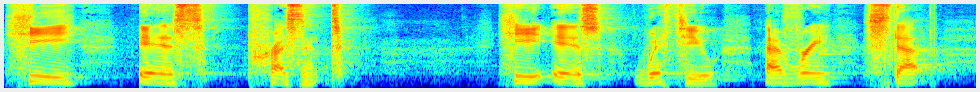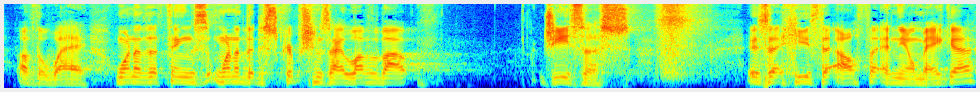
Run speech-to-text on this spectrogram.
He is present, He is with you every step of the way. One of the things, one of the descriptions I love about Jesus is that He's the Alpha and the Omega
